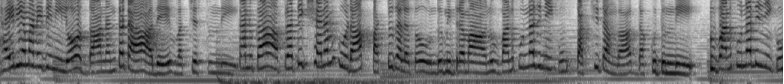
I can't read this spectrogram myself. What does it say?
ధైర్యం అనేది నీలో దానంతటా అదే వచ్చేస్తుంది. కనుక ప్రతి క్షణం కూడా పట్టుదలతో ఉండు మిత్రమా నువ్వు అనుకున్నది నీకు ఖచ్చితంగా దక్కుతుంది. నువ్వు అనుకున్నది నీకు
